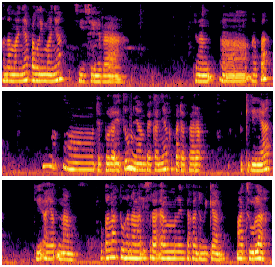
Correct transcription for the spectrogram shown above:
Namanya panglimanya Sisera dengan uh, apa Deborah itu menyampaikannya kepada Barak begini ya di ayat 6. Bukanlah Tuhan Allah Israel memerintahkan demikian. Majulah,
